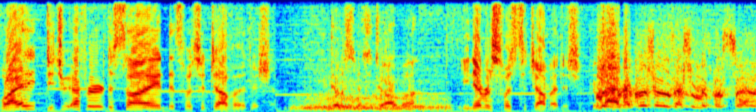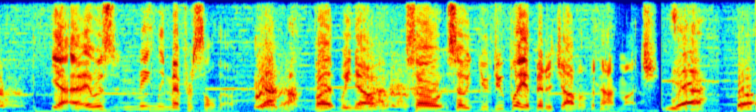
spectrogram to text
Why did you ever decide to switch to Java Edition? You Never switched to Java. You never switched to Java Edition. Yeah, that question was actually meant for Soul. Yeah, uh, it was mainly meant for Soul though. Yeah. But we know. So so you do play a bit of Java, but not much. Yeah, but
